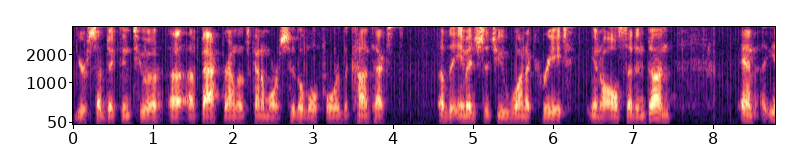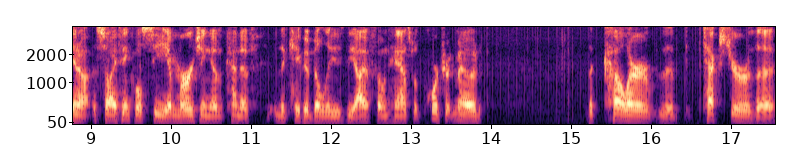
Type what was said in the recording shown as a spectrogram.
your subject into a, a background that's kind of more suitable for the context of the image that you want to create. You know, all said and done and you know so i think we'll see emerging of kind of the capabilities the iphone has with portrait mode the color the texture the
